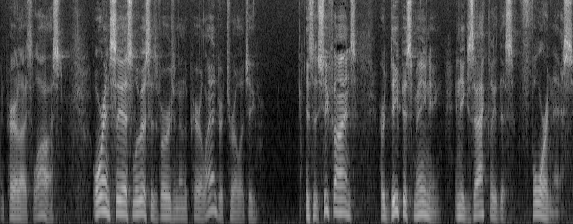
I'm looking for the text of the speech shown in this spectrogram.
in Paradise Lost, or in C.S. Lewis's version in the Perelandra trilogy, is that she finds her deepest meaning in exactly this forness,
